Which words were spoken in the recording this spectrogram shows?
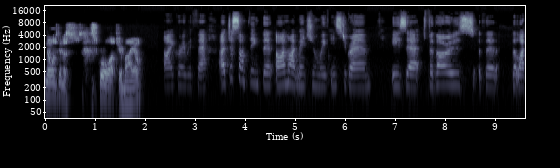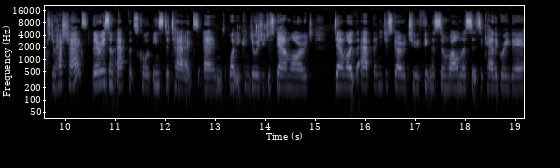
no one's going to s- scroll up to your bio. I agree with that. Uh, just something that I might mention with Instagram is that for those that that like to do hashtags, there is an app that's called InstaTags, and what you can do is you just download download the app, then you just go to fitness and wellness. It's a category there,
